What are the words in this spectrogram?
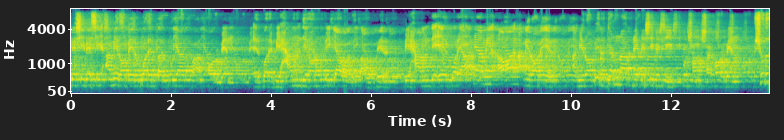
বেশি বেশি আমি রবের উপরে তাসবিহাত পাঠ করবেন। এরপরে বিহামদি রব্বিকা ওয়াস্তাগফির বিহামদি, এরপরে আপনি আমি, আমার, আমি রবের আমি রবের জন্য আপনি বেশি বেশি প্রশংসা করবেন। শুধু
